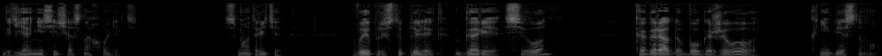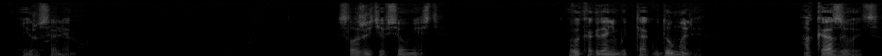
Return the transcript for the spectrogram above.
где они сейчас находятся. Смотрите, вы приступили к горе Сион, к ограду Бога Живого, к небесному Иерусалиму. Сложите все вместе. Вы когда-нибудь так думали? Оказывается,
